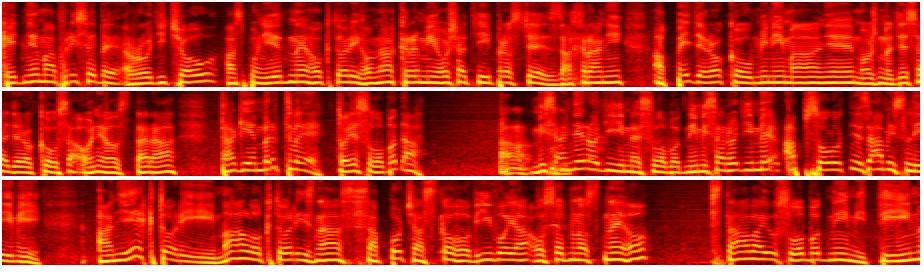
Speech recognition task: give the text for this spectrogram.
keď nemá pri sebe rodičov, aspoň jedného, ktorý ho nakrmi, ošatí, proste zachráni a 5 rokov minimálne, možno 10 rokov sa o neho stará, tak je mŕtve. To je sloboda. My sa nerodíme slobodní, my sa rodíme absolútne závislými. A niektorí, málo ktorí z nás sa počas toho vývoja osobnostného stávajú slobodnými tým,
